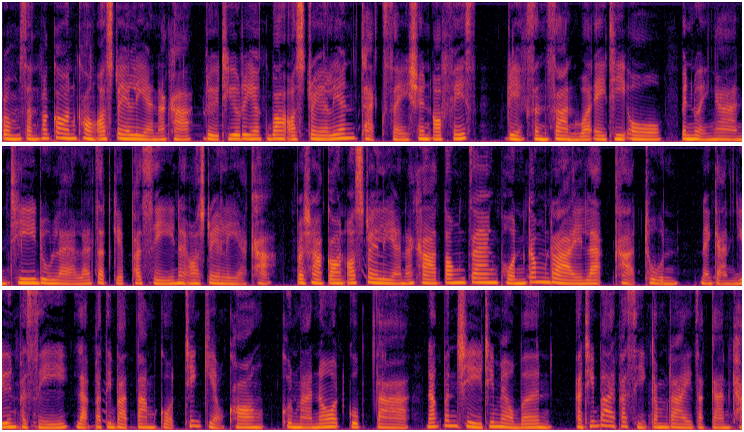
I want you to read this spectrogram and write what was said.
กรมสรรพากรของออสเตรเลียนะคะ หรือที่เรียกว่า Australian Taxation Office เรียกสั้นๆว่า ATO เป็นหน่วยงานที่ดูแลและจัดเก็บภาษีในออสเตรเลียค่ะ ประชากรออสเตรเลียนะคะ ต้องแจ้งผลกำไรและขาดทุน ในการยื่นภาษี และปฏิบัติตามกฎที่เกี่ยวข้อง คุณมาโนดกุปตา นักบัญชีที่เมลเบิร์นอธิบายภาษีกำไรจากการข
